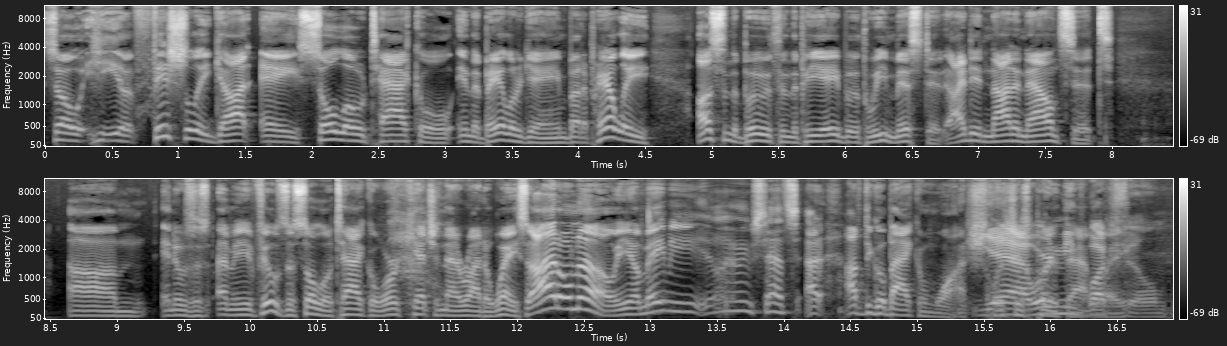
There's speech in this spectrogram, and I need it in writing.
So he officially got a solo tackle in the Baylor game, but apparently us in the booth in the PA booth we missed it. I did not announce it. Um, and it was, a, I mean, if it was a solo tackle, we're catching that right away. So I don't know. You know, maybe, maybe that's, I, I have to go back and watch. Let's Yeah, just we're put it gonna need that watch way. film.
